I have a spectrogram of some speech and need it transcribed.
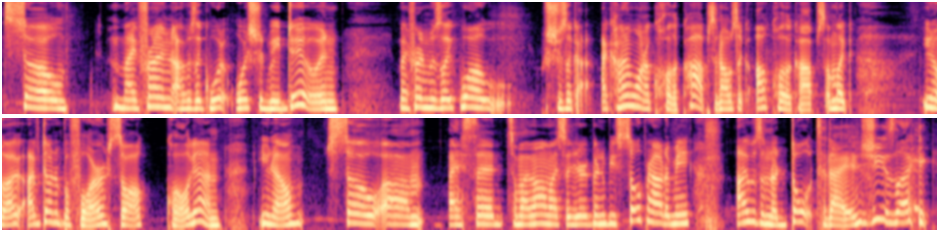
so my friend i was like what what should we do and my friend was like well she's like i, I kind of want to call the cops and i was like i'll call the cops. I'm like you know I, i've done it before so i'll call again you know? So um i said to my mom i said you're going to be so proud of me. I was an adult today and she's like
